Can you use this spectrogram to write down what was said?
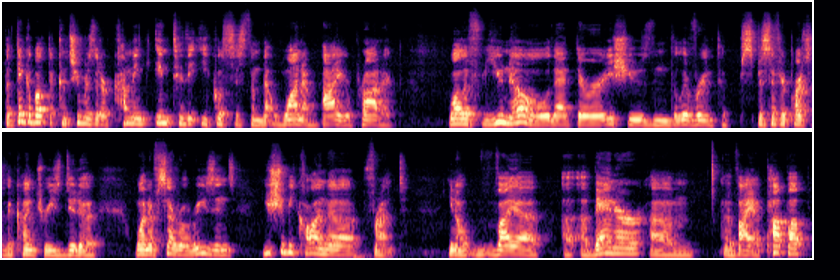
But think about the consumers that are coming into the ecosystem that want to buy your product. Well, if you know that there are issues in delivering to specific parts of the countries due to one of several reasons, you should be calling that up front, you know, via a, a banner, um, via pop up,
